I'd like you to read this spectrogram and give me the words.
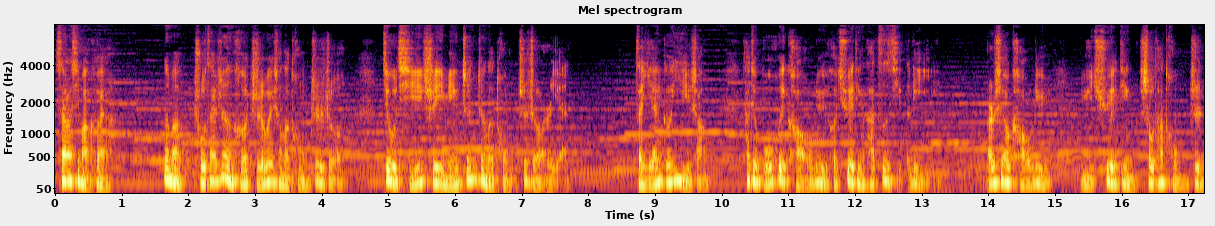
塞拉西马克呀。”那么，处在任何职位上的统治者，就其是一名真正的统治者而言，在严格意义上，他就不会考虑和确定他自己的利益，而是要考虑与确定受他统治、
